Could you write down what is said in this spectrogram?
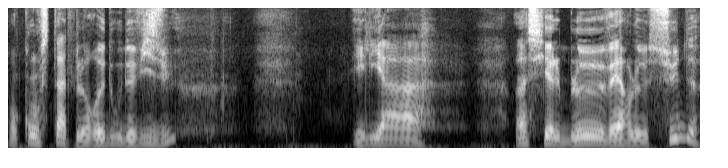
on constate le redout de Visu, il y a un ciel bleu vers le sud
